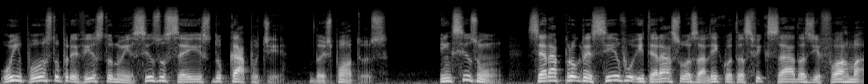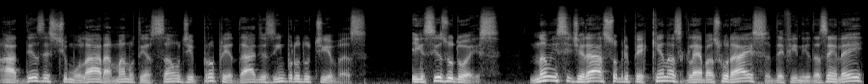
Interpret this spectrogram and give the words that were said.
O imposto previsto no inciso seis do caput. Dois pontos. Inciso um. Será progressivo e terá suas alíquotas fixadas de forma a desestimular a manutenção de propriedades improdutivas. Inciso dois. Não incidirá sobre pequenas glebas rurais definidas em lei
